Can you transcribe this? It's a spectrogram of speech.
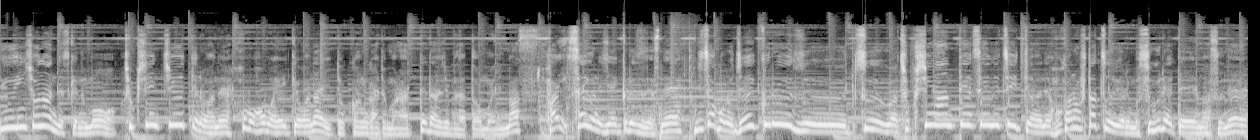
いう印象なんですけども直進中っていうのはねほぼほぼ影響はないと考えてもらって大丈夫だと思います。はい最後に J クルーズですね。実はこの J クルーズ2は直進安定性についてはね他の2つよりも優れてますね。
